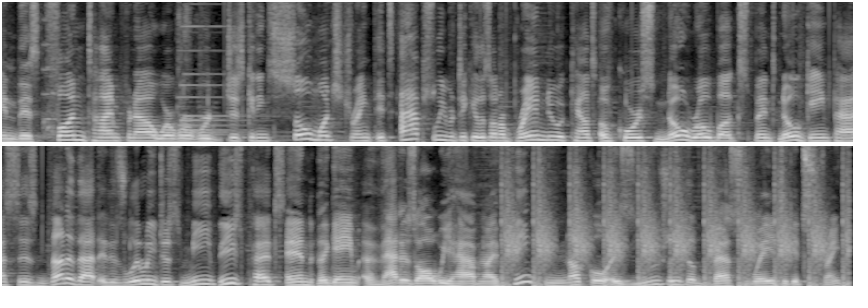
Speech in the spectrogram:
in this fun time for now where we're, we're just getting so much strength. It's absolutely ridiculous on a brand new account. Of course, no Robux spent, no game passes, none of that. It is literally just me, these pets, and the game. That is all we have. And I think Knuckle is usually the best way to get strength.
